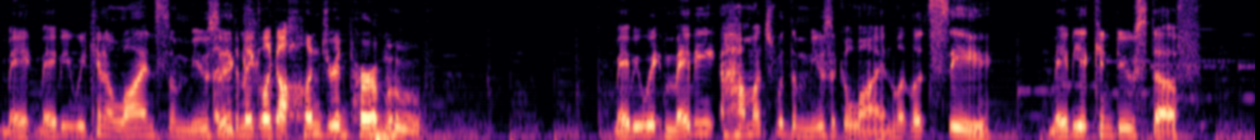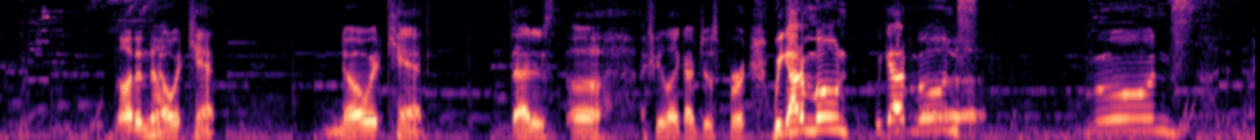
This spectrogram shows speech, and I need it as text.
May- maybe we can align some music. I need to make like a hundred per move. Maybe we. Maybe how much would the music align? Let Let's see. Maybe it can do stuff. Not enough. No, it can't. No, it can't. That is. Ugh. I feel like I've just burnt. We got a moon. We got moons. Uh, moons. enough.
